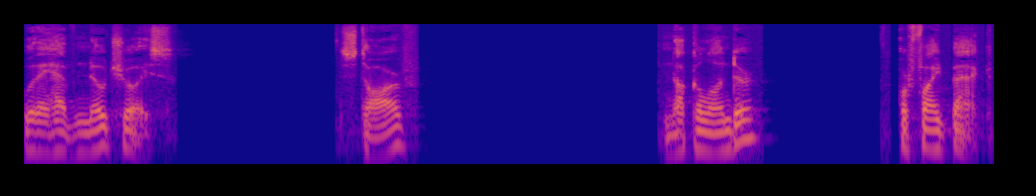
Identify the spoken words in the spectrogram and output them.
where they have no choice starve, knuckle under, or fight back.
